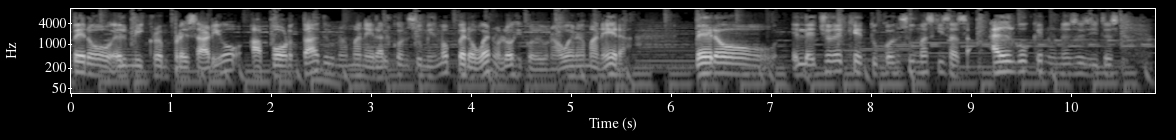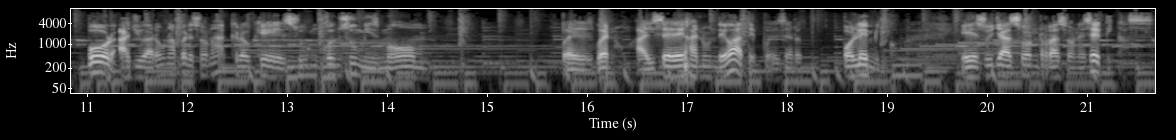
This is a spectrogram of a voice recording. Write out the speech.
pero el microempresario aporta de una manera al consumismo, pero bueno, lógico, de una buena manera. Pero el hecho de que tú consumas quizás algo que no necesites por ayudar a una persona, creo que es un consumismo, pues bueno, ahí se deja en un debate, puede ser polémico. Eso ya son razones éticas,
